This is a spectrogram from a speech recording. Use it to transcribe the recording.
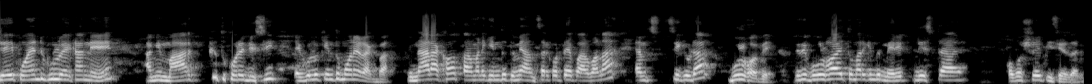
যেই পয়েন্টগুলো এখানে আমি মার্ক করে দিছি, এগুলো কিন্তু মনে রাখবা। না রাখো, তার মানে কিন্তু তুমি আনসার করতে পারবা না এমসিকিউটা ভুল হবে। যদি ভুল হয়, তোমার কিন্তু মেরিট লিস্টটা অবশ্যই পিছিয়ে যাবে।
